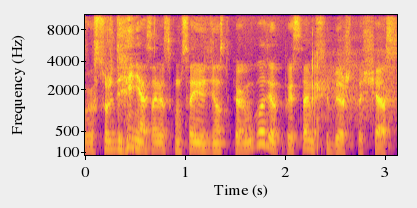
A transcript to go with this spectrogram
рассуждение о Советском Союзе в 91 году, вот представим себе, что сейчас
